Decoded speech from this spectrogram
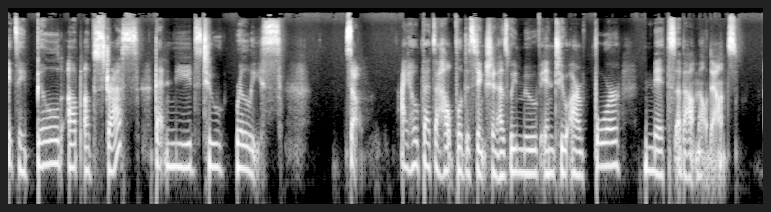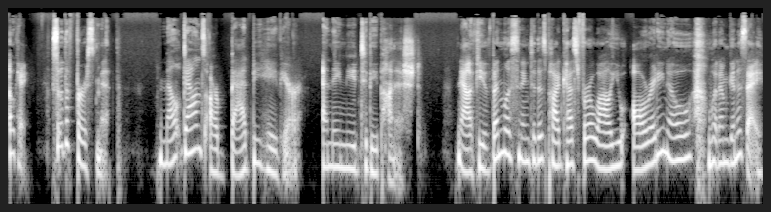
it's a build up of stress that needs to release. So, I hope that's a helpful distinction as we move into our four myths about meltdowns. Okay, so the first myth meltdowns are bad behavior and they need to be punished. Now, if you've been listening to this podcast for a while, you already know what I'm going to say.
